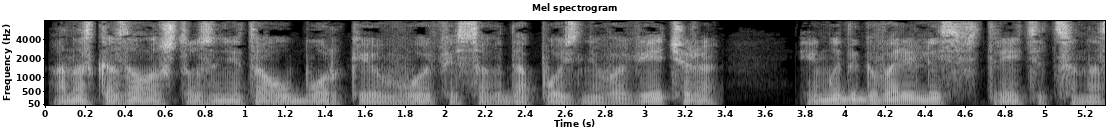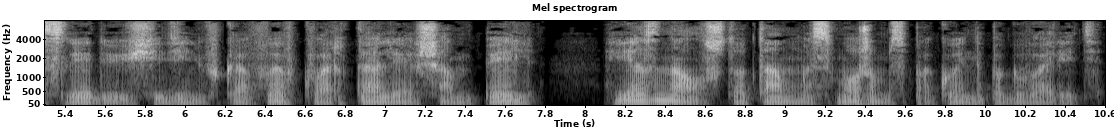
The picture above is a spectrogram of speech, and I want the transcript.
Она сказала, что занята уборкой в офисах до позднего вечера, и мы договорились встретиться на следующий день в кафе в квартале Шампель. Я знал, что там мы сможем спокойно поговорить.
